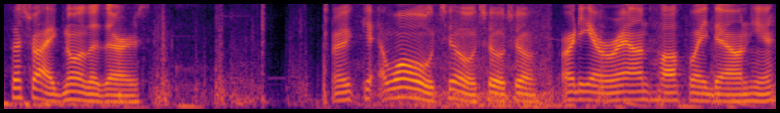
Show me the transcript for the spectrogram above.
First try. Ignore those errors. Okay. Whoa. Chill, chill, chill. Already around halfway down here.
